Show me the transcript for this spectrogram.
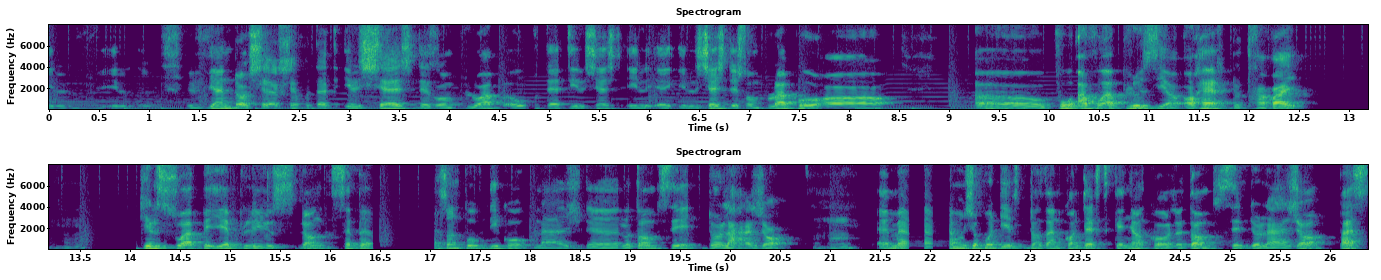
il, il, viennent de chercher, peut-être ils cherchent des emplois ou peut-être ils cherchent, ils, cherchent des emplois pour, euh, pour avoir plusieurs horaires de travail, Mhm. qu'ils soient payés plus. Donc, ces personnes peuvent dire que le temps, c'est de l'argent. Mhm. Et même, je peux dire dans un contexte kenyan que le temps, c'est de l'argent parce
